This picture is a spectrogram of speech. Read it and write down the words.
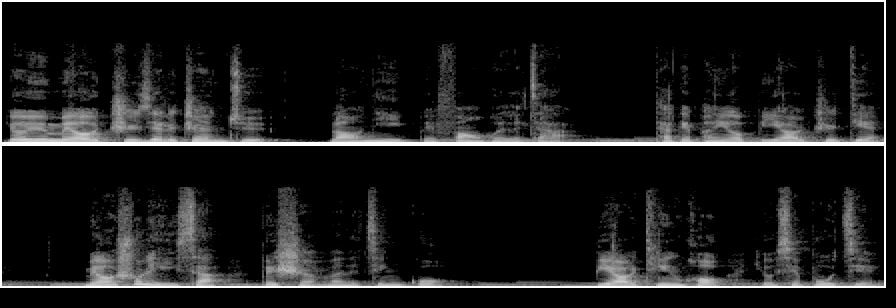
由于没有直接的证据，老尼被放回了家。他给朋友比尔致电，描述了一下被审问的经过。比尔听后有些不解：“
